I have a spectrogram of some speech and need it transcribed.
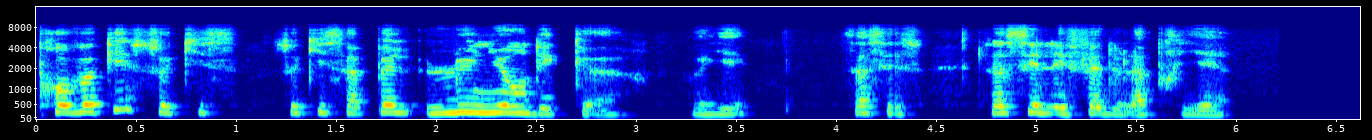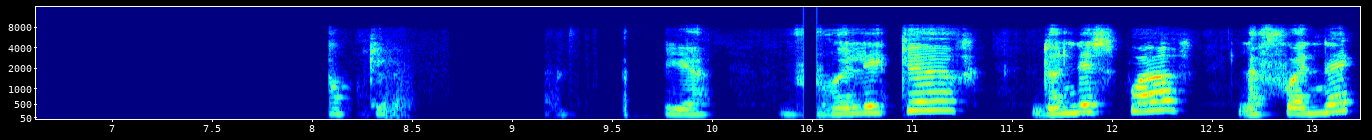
provoquer ce qui, ce qui s'appelle l'union des cœurs. Voyez Ça, c'est, ça, l'effet de la prière. Donc, la prière ouvre les cœurs, donne l'espoir, la foi naît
